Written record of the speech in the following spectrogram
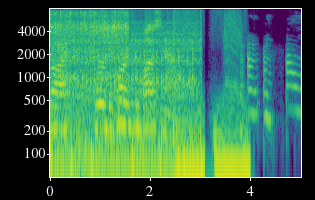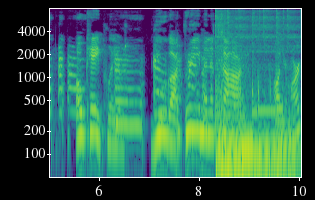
Right, we're departing the bus now. Okay, players, uh, you uh, got uh, three minutes to hide. On your mark,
